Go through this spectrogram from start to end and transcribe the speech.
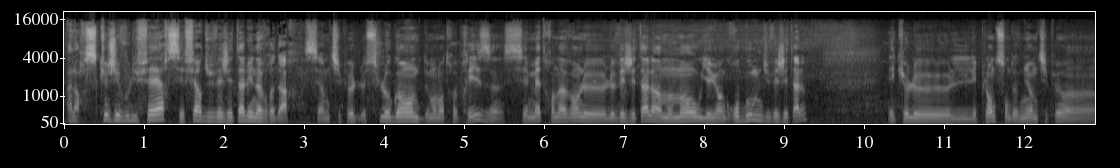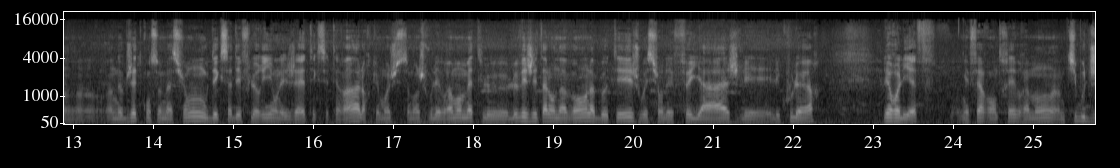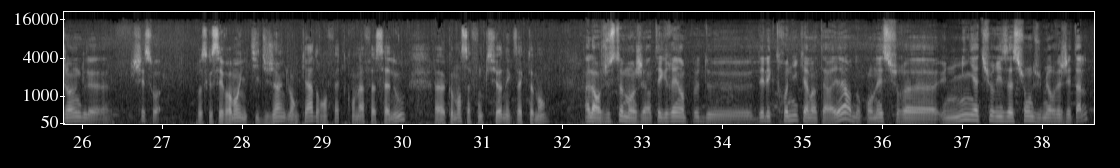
Alors, ce que j'ai voulu faire, c'est faire du végétal une œuvre d'art. C'est un petit peu le slogan de mon entreprise. C'est mettre en avant le, végétal à un moment où il y a eu un gros boom du végétal et que le- les plantes sont devenues un petit peu un, objet de consommation où dès que ça défleurit, on les jette, etc. Alors que moi, justement, je voulais vraiment mettre le, végétal en avant, la beauté, jouer sur les feuillages, les, couleurs, les reliefs et faire rentrer vraiment un petit bout de jungle chez soi. Parce que c'est vraiment une petite jungle en cadre en fait qu'on a face à nous. Euh, comment ça fonctionne exactement? Alors justement, j'ai intégré un peu d'électronique à l'intérieur. Donc on est sur euh, une miniaturisation du mur végétal.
